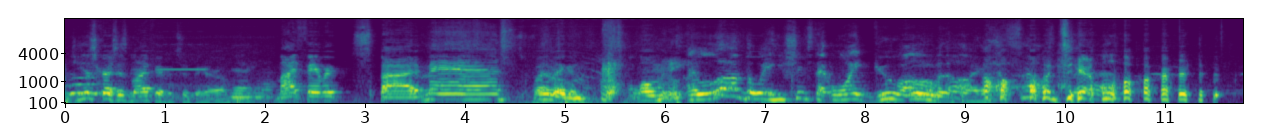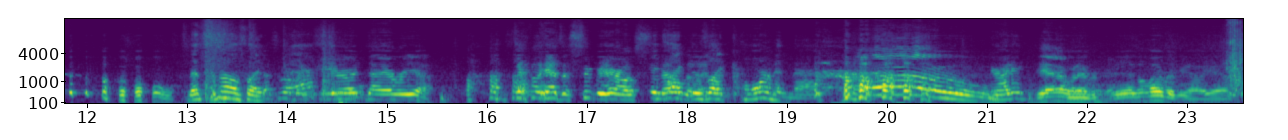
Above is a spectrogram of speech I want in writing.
Jesus Christ is my favorite superhero. Yeah, yeah. My favorite, Spider-Man. Why make him blow me? I love the way he shoots that white goo all over the oh, place. Oh, oh dear lord! That smells like... That smells like pure diarrhea. Definitely has a superhero It's smell like to there's it. like corn in that. Oh! You ready? Yeah, whatever. It is a liver meal, I guess.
